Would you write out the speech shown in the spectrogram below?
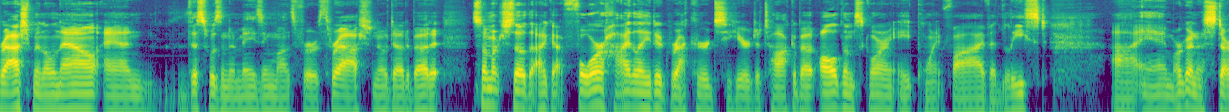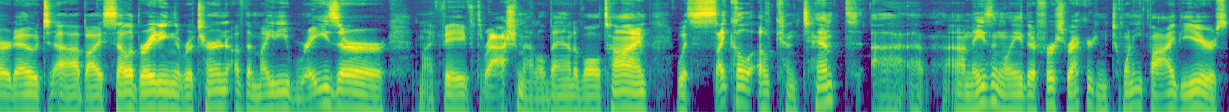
Thrash metal now, and this was an amazing month for thrash, no doubt about it. So much so that I got four highlighted records here to talk about, all of them scoring 8.5 at least. Uh, and we're going to start out uh, by celebrating the return of the mighty Razor, my fave thrash metal band of all time, with Cycle of Contempt. Uh, amazingly, their first record in 25 years.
